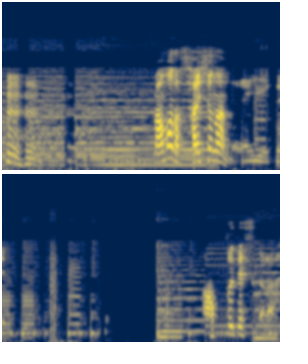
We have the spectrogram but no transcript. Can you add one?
まあまだ最初なんでね、言うて。アップですから。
